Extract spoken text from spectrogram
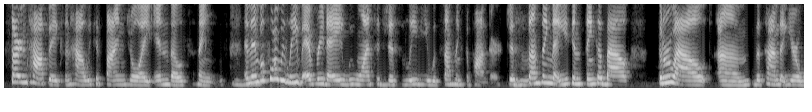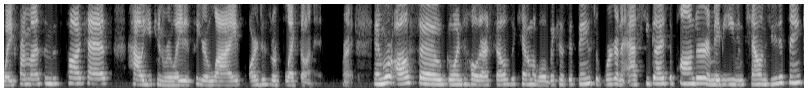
certain topics and how we could find joy in those things. Mm-hmm. And then before we leave every day, we want to just leave you with something to ponder, just mm-hmm. something that you can think about throughout um, the time that you're away from us in this podcast, how you can relate it to your life or just reflect on it. Right. And we're also going to hold ourselves accountable because the things we're going to ask you guys to ponder and maybe even challenge you to think,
